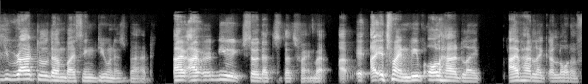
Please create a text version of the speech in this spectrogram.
you rattled them by saying Dune is bad. I, I, you, so that's that's fine, but uh, it, I, it's fine. We've all had like, I've had like a lot of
